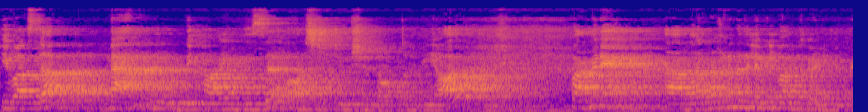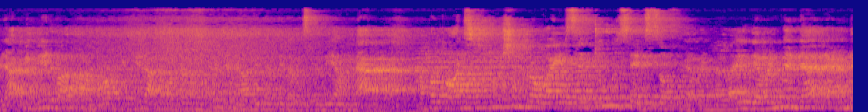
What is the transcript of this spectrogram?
he was the man who behind this constitution doctor B R Ambedkar അപ്പൊ അങ്ങനെ ആ, ഭരണഘടന നിലവിൽ വന്നു കഴിഞ്ഞപ്പോൾ പിന്നീട് വന്നപ്പോൾ പിന്നീട് അങ്ങോട്ട് നമുക്ക് ജനാധിപത്യ വ്യവസ്ഥയാണ് അപ്പൊ constitution provides two sets of government അതായത് ഗവൺമെന്റ് രണ്ട്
